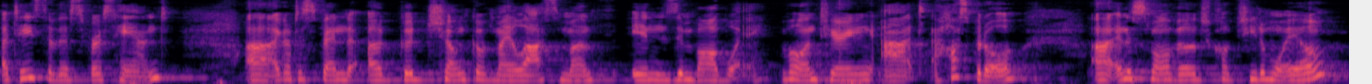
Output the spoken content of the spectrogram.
a taste of this firsthand uh, I got to spend a good chunk of my last month in Zimbabwe, volunteering at a hospital uh, in a small village called Chidamoyo.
